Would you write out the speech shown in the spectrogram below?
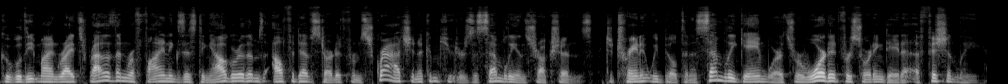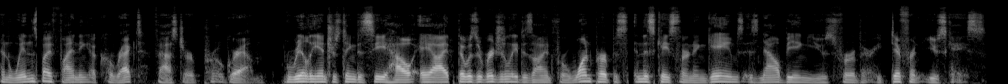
Google DeepMind writes rather than refine existing algorithms, AlphaDev started from scratch in a computer's assembly instructions. To train it, we built an assembly game where it's rewarded for sorting data efficiently and wins by finding a correct, faster program. Really interesting to see how AI that was originally designed for one purpose, in this case learning games, is now being used for a very different use case.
